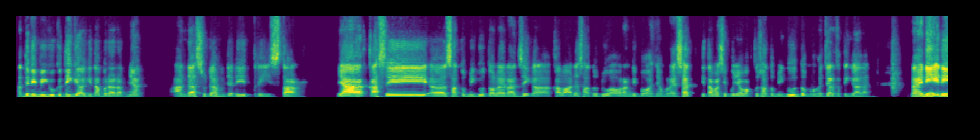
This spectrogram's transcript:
nanti di minggu ketiga kita berharapnya anda sudah menjadi three star ya kasih uh, satu minggu toleransi kalau ada satu dua orang di bawahnya meleset kita masih punya waktu satu minggu untuk mengejar ketinggalan nah ini ini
